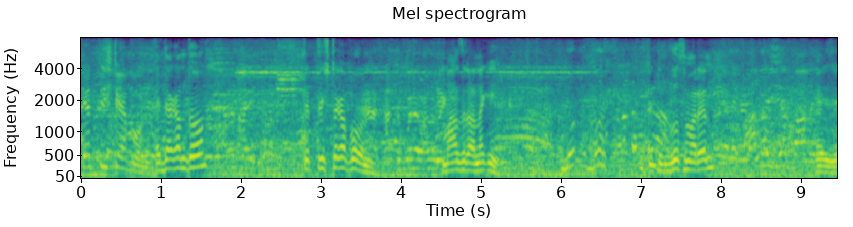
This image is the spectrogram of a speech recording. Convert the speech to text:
তেত্রিশ টাকা পন। এই দেখান তো। তেত্রিশ টাকা পোন। মাজরা নাকি? একটু গোস মারেন। এই যে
